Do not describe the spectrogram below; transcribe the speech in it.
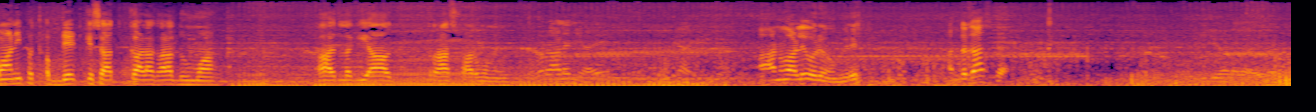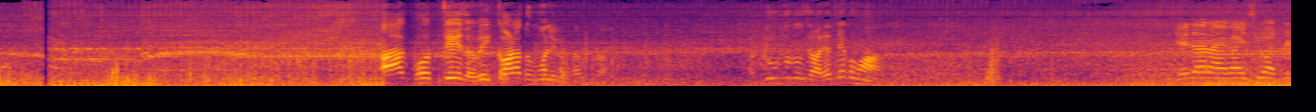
पानीपत अपडेट के साथ काला काला धुआँ। आज लगी आग ट्रांसफार्मर में। और नहीं आए। आने वाले हो रहे होंगे। अंदर जा सकता है? आग बहुत तेज है भाई काला धुआँ निकल रहा पूरा। दूर दूर तक जा रहे हैं देखो वहाँ। ये जा रहा है गाइस इसी बात पे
